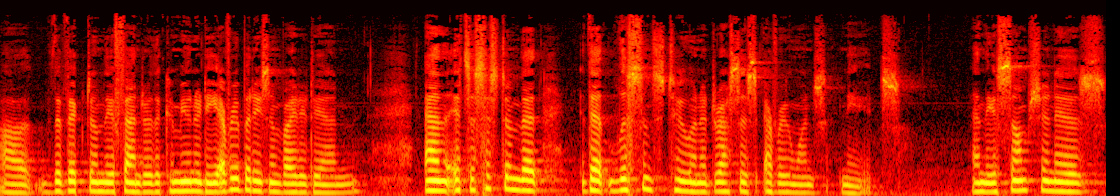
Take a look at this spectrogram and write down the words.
uh, the victim, the offender, the community, everybody's invited in. And it's a system that, that listens to and addresses everyone's needs. And the assumption is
